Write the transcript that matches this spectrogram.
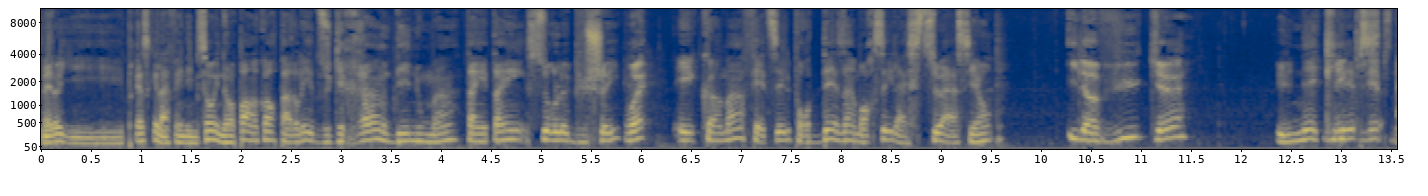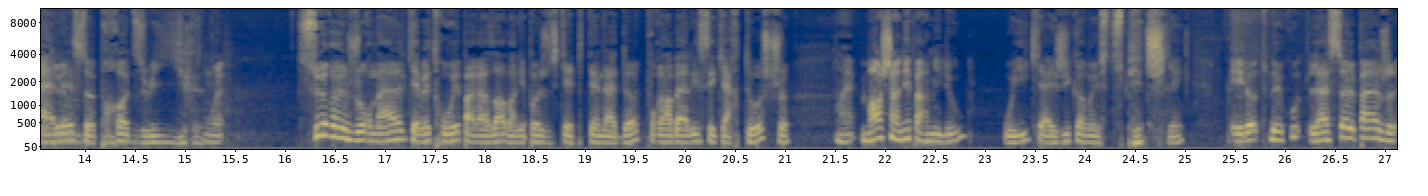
Mais là, il est presque à la fin d'émission. Il n'a pas encore parlé du grand dénouement. Tintin sur le bûcher. Ouais. Et comment fait-il pour désamorcer la situation? Il a vu que. Une éclipse, allait se produire. Ouais. Sur un journal qu'il avait trouvé par hasard dans les poches du capitaine Haddock pour emballer ses cartouches. Ouais. Manchonné par Milou. Oui, qui agit comme un stupide chien. Et là, tout d'un coup, la seule page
